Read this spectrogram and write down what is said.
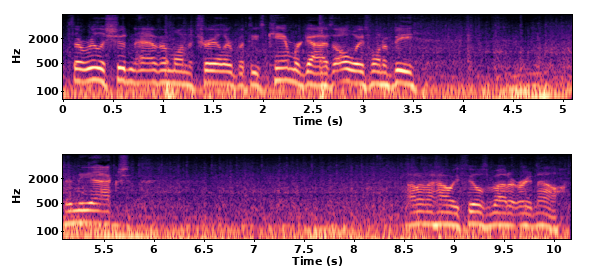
So I really shouldn't have him on the trailer, but these camera guys always want to be in the action. I don't know how he feels about it right now.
